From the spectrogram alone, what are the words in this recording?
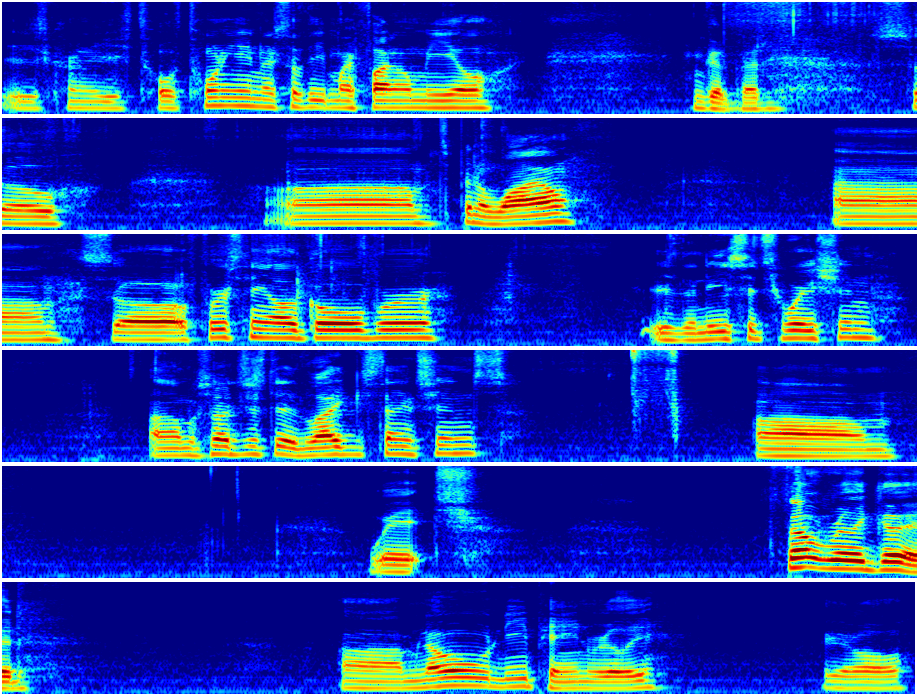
it is currently 12:20 and I still have to eat my final meal and go to bed. So, um, it's been a while. Um, so first thing I'll go over is the knee situation. Um, so I just did leg extensions, um, which felt really good. Um, no knee pain really, at all.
